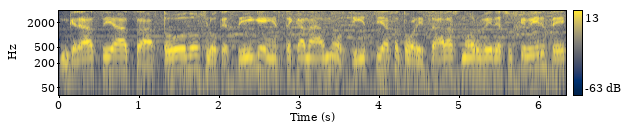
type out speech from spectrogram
Gracias a todos los que siguen este canal Noticias Actualizadas. No olvides suscribirte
